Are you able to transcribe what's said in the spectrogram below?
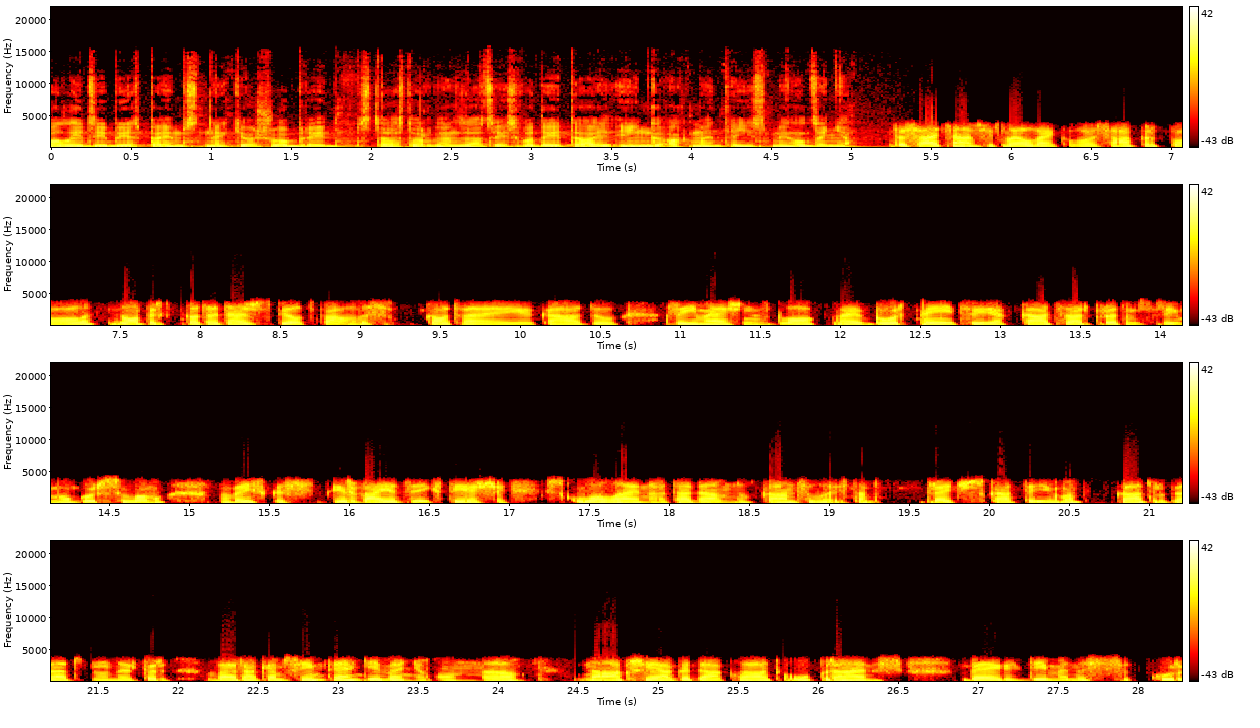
Palīdzību iespējams sniegt jau šobrīd, stāsta organizācijas vadītāja Inga Akmentiņa Smildziņa. Tas aicinājums ir lielveikalos Akropola nopirkt kaut vai dažas pildspalvas kaut vai kādu zīmēšanas bloku vai burtnīcu, ja kāds var, protams, arī mugursomu. Nu, viss, kas ir vajadzīgs tieši skolai no tādām, nu, kancelēs tādu preču skatījuma. Katru gadu runa ir par vairākiem simtiem ģimeņu un uh, nāk šajā gadā klāt Ukrainas bēgļu ģimenes, kur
